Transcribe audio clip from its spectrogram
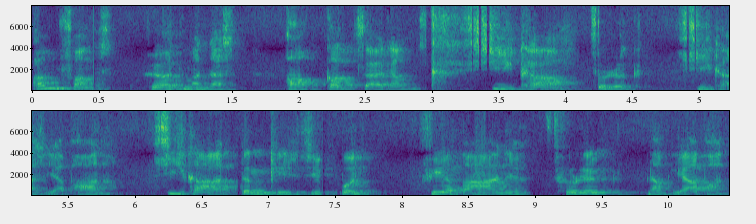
Anfangs hört man das, oh Gott sei Dank, Shika zurück. Shika ist Japaner. Shika Denki Jippun. Vier Bahnen zurück nach Japan.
